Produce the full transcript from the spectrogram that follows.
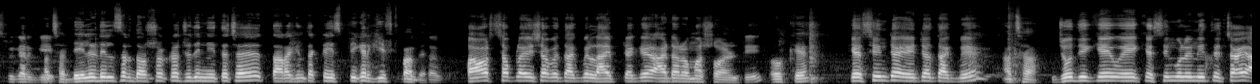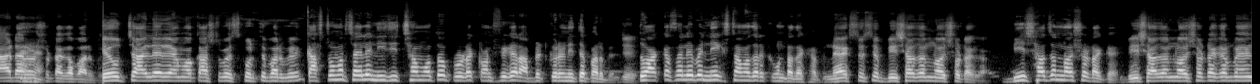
স্পিকার গিফট আচ্ছা ডেইলি ডিলস এর দর্শকরা যদি নিতে চায় তারা কিন্তু একটা স্পিকার গিফট পাবে। পাওয়ার সাপ্লাই হিসাবে থাকবে লাইফ ট্যাগের আঠারো মাস ওয়ারেন্টি ওকে কেসিনটা এটা থাকবে। আচ্ছা। যদি কেউ এই কেসিন গুলি নিতে চায় আঠারোশো টাকা পারবে কেউ চাইলে র্যামও কাস্টমাইজ করতে পারবে। কাস্টমার চাইলে নিজ ইচ্ছা মতো প্রোডাক্ট কনফিগার আপডেট করে নিতে পারবে। তো আকাশ আলী ভাই নেক্সট আমাদের কোনটা দেখাবে? নেক্সট হচ্ছে বিশ হাজার নয়শো টাকা। বিশ হাজার নয়শো টাকায়। বিশ হাজার নয়শো টাকার ম্যান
